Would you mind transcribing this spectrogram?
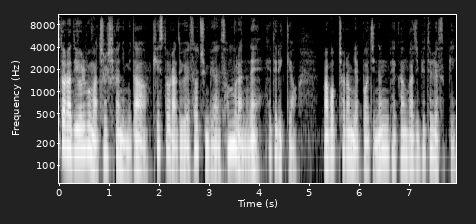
Kiss the Radio 1부 마칠 시간입니다. Kiss the Radio에서 준비한 선물 안내 해드릴게요. 마법처럼 예뻐지는 101가지 뷰티 레시피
